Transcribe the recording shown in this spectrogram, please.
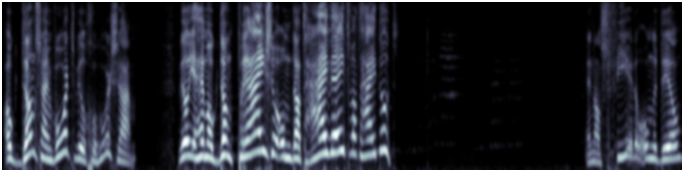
Ook dan zijn woord wil gehoorzamen. Wil je hem ook dan prijzen omdat hij weet wat hij doet? En als vierde onderdeel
